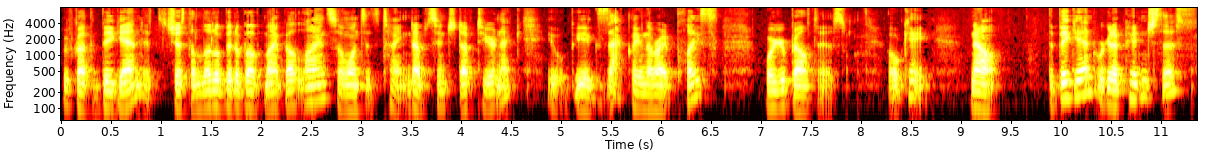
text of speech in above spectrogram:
We've got the big end, it's just a little bit above my belt line, so once it's tightened up, cinched up to your neck, it will be exactly in the right place where your belt is. Okay, now the big end, we're going to pinch this.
